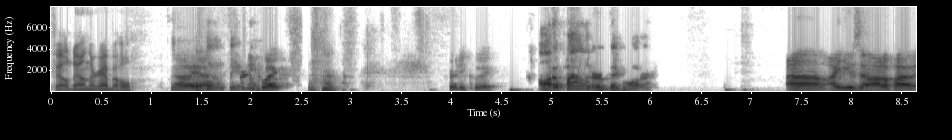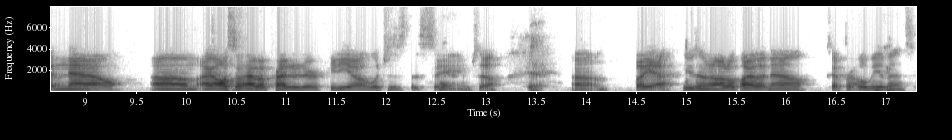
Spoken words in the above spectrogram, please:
Fell down the rabbit hole. Oh yeah, pretty quick. pretty quick. Autopilot or big water? Um, I use an autopilot now. Um, I also have a Predator PDL, which is the same. So, yeah. Um, but yeah, using an autopilot now, except for Hobie okay. events.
